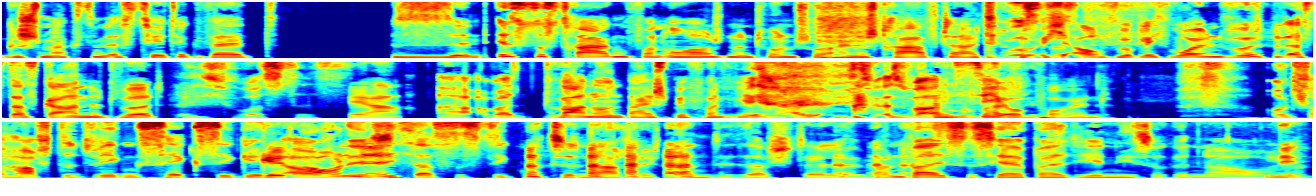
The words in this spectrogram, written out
Geschmacks- und Ästhetikwelt sind, ist das Tragen von orangenen Turnschuhe eine Straftat, wo ich auch wirklich wollen würde, dass das geahndet wird. Ich wusste es. Ja. Ah, aber du, War nur ein Beispiel von ihr. es war nur ein point. Und verhaftet wegen sexy geht, Geht auch, nicht. nicht. Das ist die gute Nachricht an dieser Stelle. Man weiß es ja bei dir nie so genau. Nee. Ne?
